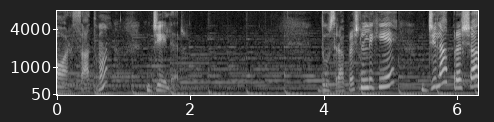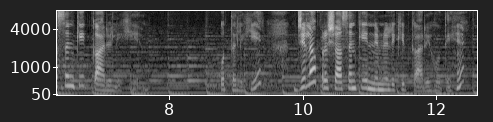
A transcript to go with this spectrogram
और सातवां जेलर। दूसरा प्रश्न लिखिए, जिला प्रशासन के कार्य लिखिए। उत्तर लिखिए, जिला प्रशासन के निम्नलिखित कार्य होते हैं।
